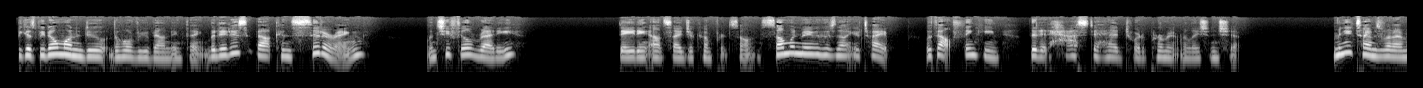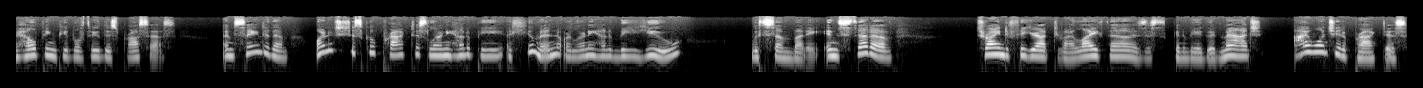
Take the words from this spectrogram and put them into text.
because we don't want to do the whole rebounding thing, but it is about considering once you feel ready, dating outside your comfort zone, someone maybe who's not your type, without thinking that it has to head toward a permanent relationship. Many times when I'm helping people through this process, I'm saying to them, why don't you just go practice learning how to be a human or learning how to be you with somebody instead of trying to figure out, do I like them? Is this going to be a good match? I want you to practice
